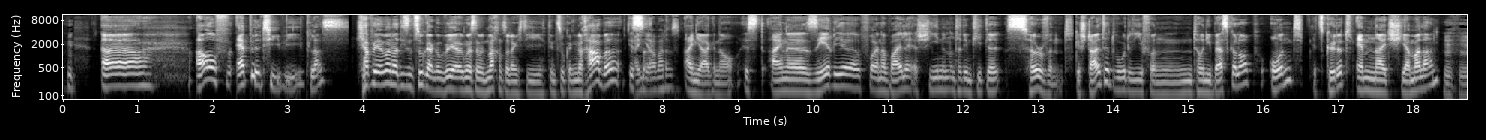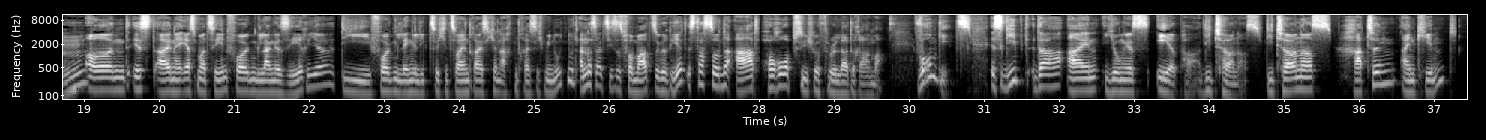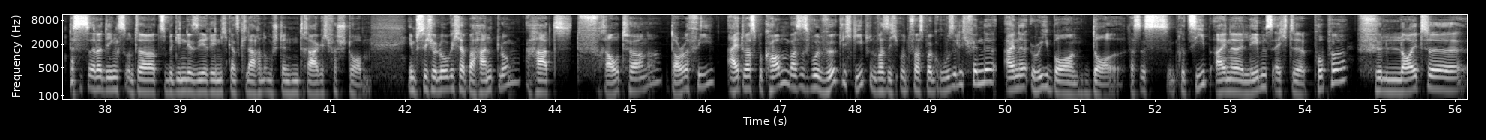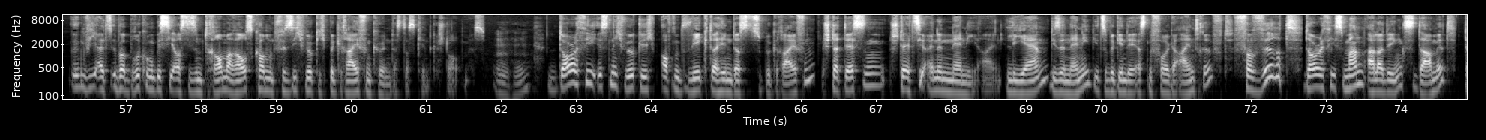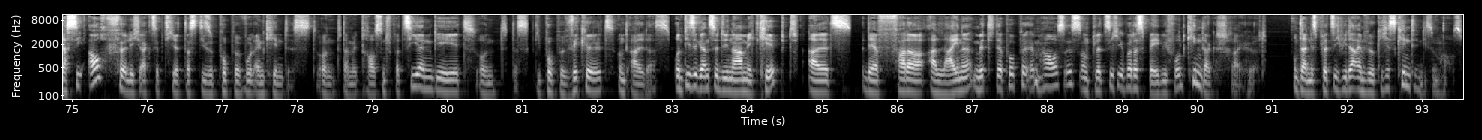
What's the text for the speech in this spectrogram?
äh auf Apple TV Plus. Ich habe ja immer noch diesen Zugang und will ja irgendwas damit machen, solange ich die, den Zugang noch habe. Ist ein Jahr war das? Ein Jahr, genau. Ist eine Serie vor einer Weile erschienen unter dem Titel Servant. Gestaltet wurde die von Tony Baskalop und, jetzt gehört M. Night Shyamalan. Mhm. Und ist eine erstmal zehn Folgen lange Serie. Die Folgenlänge liegt zwischen 32 und 38 Minuten. Und anders als dieses Format suggeriert, ist das so eine Art Horror-Psychothriller-Drama. Worum geht's? Es gibt da ein junges Ehepaar, die Turners. Die Turners hatten ein Kind. Das ist allerdings unter zu Beginn der Serie nicht ganz klaren Umständen tragisch verstorben. In psychologischer Behandlung hat Frau Turner, Dorothy, etwas bekommen, was es wohl wirklich gibt und was ich unfassbar gruselig finde. Eine Reborn Doll. Das ist im Prinzip eine lebensechte Puppe für Leute irgendwie als Überbrückung, bis sie aus diesem Trauma rauskommen und für sich wirklich begreifen können, dass das Kind gestorben ist. Mhm. Dorothy ist nicht wirklich auf dem Weg dahin, das zu begreifen. Stattdessen stellt sie eine Nanny ein. Leanne, diese Nanny, die zu Beginn der ersten Folge eintrifft, verwirrt Dorothys Mann allerdings damit, dass sie auch völlig akzeptiert, dass diese Puppe wohl ein Kind ist und damit draußen spazieren geht und dass die Puppe wickelt und all das. Und diese ganze Dynamik kippt, als der Vater alleine mit der Puppe im Haus ist und plötzlich über das Babyphone Kindergeschrei hört. und dann ist plötzlich wieder ein wirkliches Kind in diesem Haus.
